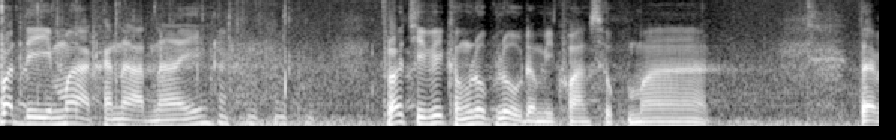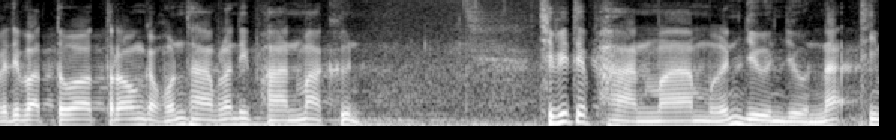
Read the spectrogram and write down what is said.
ว่าดีมากขนาดไหน เพราะชีวิตของลูกๆเรามีความสุขมาก แต่ปฏิบัติตัวตรงกับหนทางพระนิพพานมากขึ้น ชีวิตที่ผ่านมาเหมือนยืนอยู่ณที่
